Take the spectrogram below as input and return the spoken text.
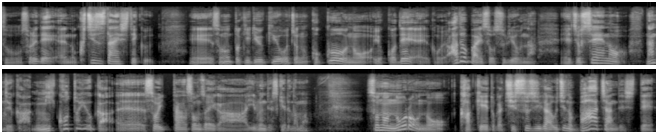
と、それで、あの、口伝えしていく。えーその時、琉球王朝の国王の横で、こうアドバイスをするような、えー女性の、なんというか、巫女というか、えーそういった存在がいるんですけれども、そのノロの家系とか血筋がうちのばあちゃんでして、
